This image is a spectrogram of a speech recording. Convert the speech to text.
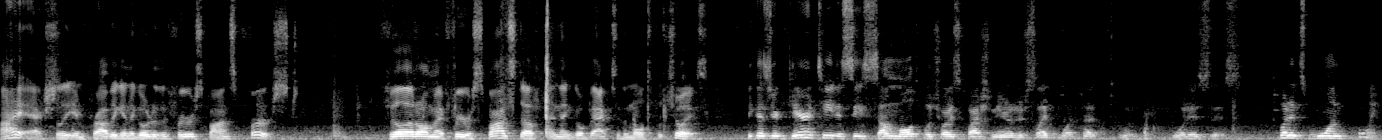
I actually am probably going to go to the free response first. Fill out all my free response stuff and then go back to the multiple choice. Because you're guaranteed to see some multiple choice question you're just like, what the, what, what is this? But it's one point,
